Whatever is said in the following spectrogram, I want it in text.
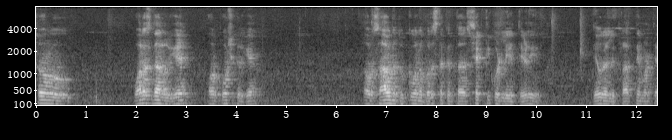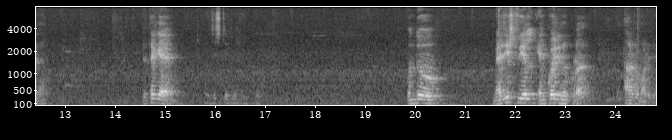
ಸೊ ಅವರು ವಾರಸುದಾರರಿಗೆ, ಅವ್ರ ಪೋಷಕರಿಗೆ, ಅವರ ಸಾವಿನ ದುಃಖವನ್ನು ಭರಿಸ್ತಕ್ಕಂಥ ಶಕ್ತಿ ಕೊಡಲಿ ಅಂತೇಳಿ ದೇವರಲ್ಲಿ ಪ್ರಾರ್ಥನೆ ಮಾಡ್ತೇನೆ. ಜೊತೆಗೆ ಒಂದು ಮ್ಯಾಜಿಸ್ಟ್ರಿಯಲ್ ಎನ್ಕ್ವೈರಿನೂ ಕೂಡ ಆರ್ಡರ್ ಮಾಡಿದೆ.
